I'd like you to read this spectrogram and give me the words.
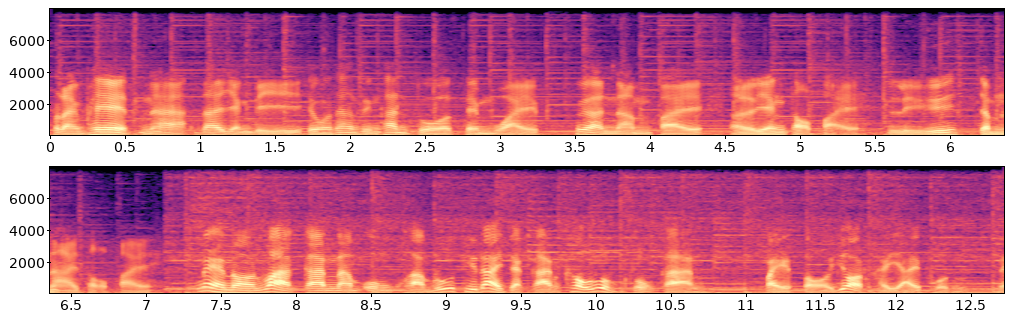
แปลงเพศนะฮะได้อย่างดีจนกระทั่งถึงขั้นตัวเต็มวัยเพื่อนำไปเลี้ยงต่อไป หรือจำหน่ายต่อไป แน่นอนว่าการนำองค์ความรู้ที่ได้จากการเข้าร่วมโครงการ ไปต่อยอดขยายผลใน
